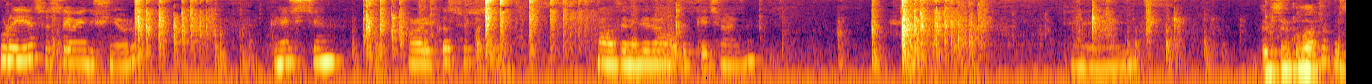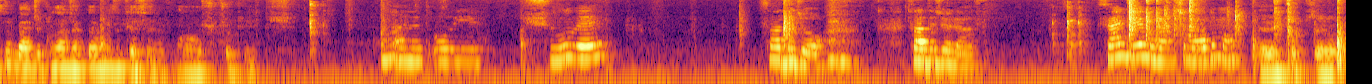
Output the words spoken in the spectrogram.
burayı süslemeyi düşünüyoruz. Güneş için harika süs malzemeleri aldık geçen gün. Evet. Hepsini kullanacak mısın? Bence kullanacaklarımızı keselim. Aa şu çok iyiymiş. Aha, evet o iyi. Şu ve sadece o. sadece o lazım. Sence Muratçım oldu mu? Evet çok güzel oldu.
